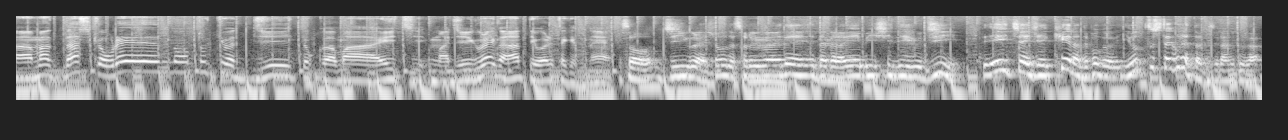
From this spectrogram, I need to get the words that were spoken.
あーまあ確か俺の時は G とかまあ H まあ G ぐらいかなって言われてたけどね。そう G ぐらいでしょ？でそれぐらいでだから ABCDFG で HIJK なんで僕4つ下ぐらいだったんですよランクが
